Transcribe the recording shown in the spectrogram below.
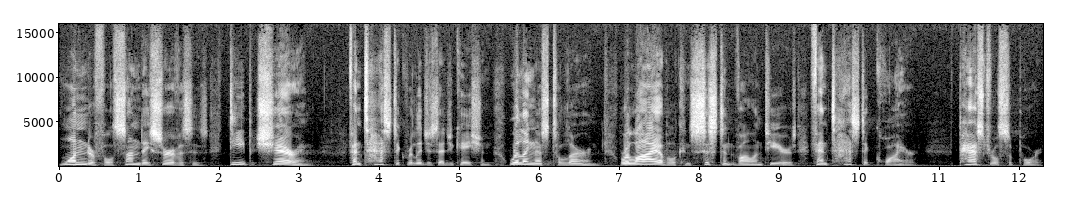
wonderful Sunday services, deep sharing, fantastic religious education, willingness to learn, reliable, consistent volunteers, fantastic choir, pastoral support,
